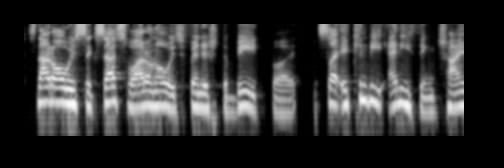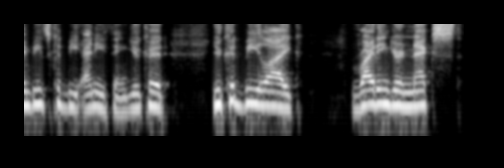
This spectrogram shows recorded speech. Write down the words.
It's not always successful. I don't always finish the beat, but it's like it can be anything. Chime beats could be anything. You could you could be like writing your next,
